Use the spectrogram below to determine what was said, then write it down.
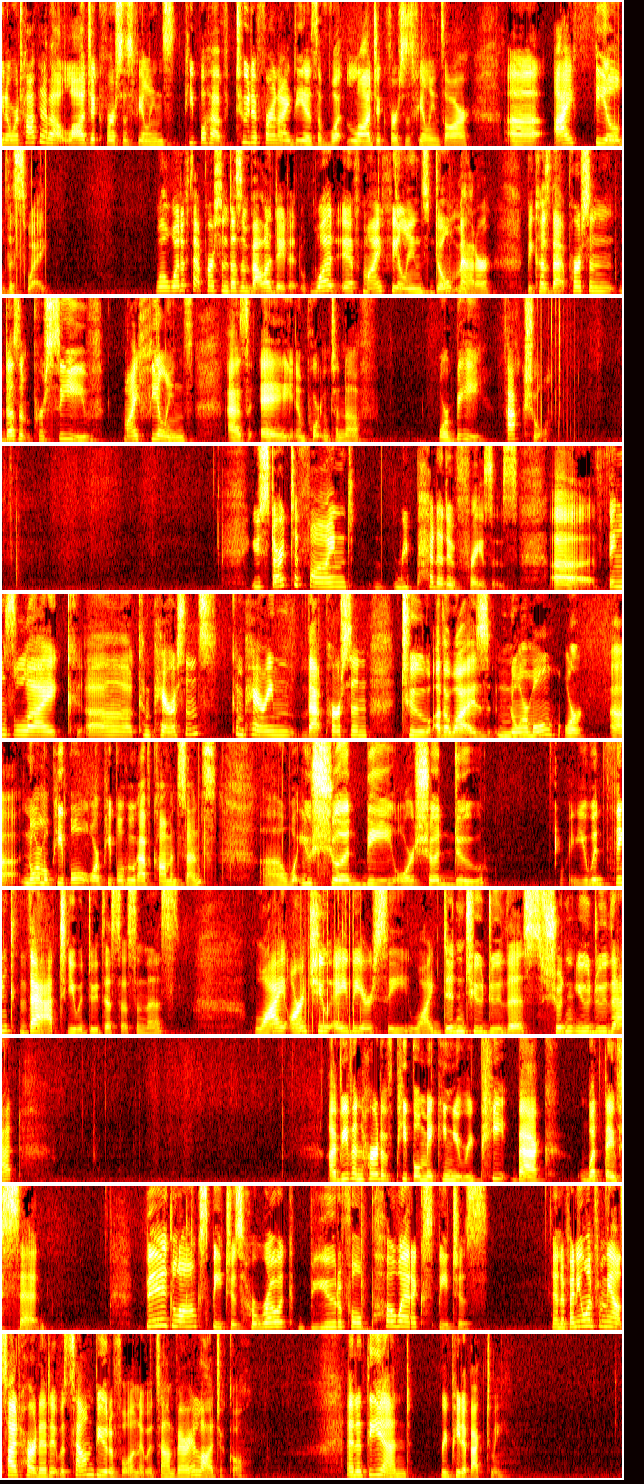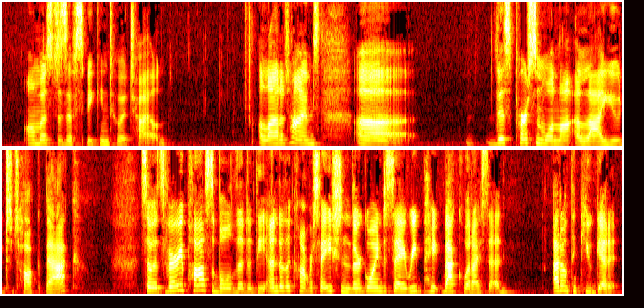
you know, we're talking about logic versus feelings. People have two different ideas of what logic versus feelings are. Uh, I feel this way. Well, what if that person doesn't validate it? What if my feelings don't matter because that person doesn't perceive my feelings as A, important enough, or B, factual? You start to find repetitive phrases. Uh, things like uh, comparisons, comparing that person to otherwise normal or uh, normal people or people who have common sense. Uh, what you should be or should do. You would think that you would do this, this, and this. Why aren't you A, B, or C? Why didn't you do this? Shouldn't you do that? I've even heard of people making you repeat back what they've said. Big, long speeches, heroic, beautiful, poetic speeches. And if anyone from the outside heard it, it would sound beautiful and it would sound very logical. And at the end, repeat it back to me, almost as if speaking to a child. A lot of times, uh, this person will not allow you to talk back so it's very possible that at the end of the conversation, they're going to say, repeat back what I said. I don't think you get it.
